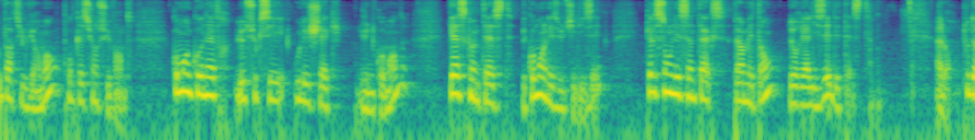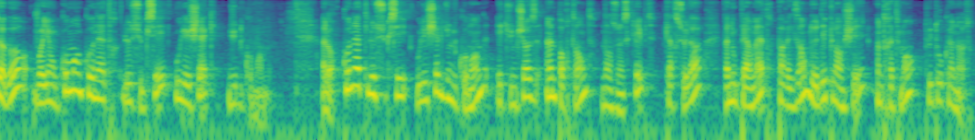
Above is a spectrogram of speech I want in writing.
tout particulièrement aux questions suivantes. Comment connaître le succès ou l'échec d'une commande? Qu'est-ce qu'un test et comment les utiliser? Quelles sont les syntaxes permettant de réaliser des tests? Alors, tout d'abord, voyons comment connaître le succès ou l'échec d'une commande. Alors, connaître le succès ou l'échec d'une commande est une chose importante dans un script, car cela va nous permettre, par exemple, de déclencher un traitement plutôt qu'un autre.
